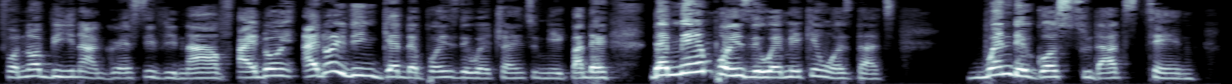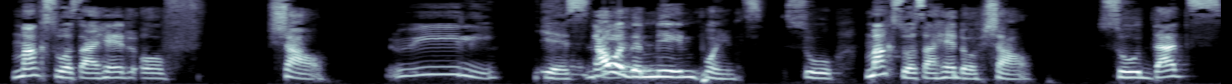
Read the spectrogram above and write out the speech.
for not being aggressive enough. I don't I don't even get the points they were trying to make. But the the main points they were making was that when they got to that ten, Max was ahead of Shao. Really? Yes, that was the main point. So Max was ahead of Shao. So that's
